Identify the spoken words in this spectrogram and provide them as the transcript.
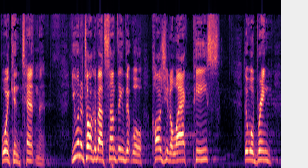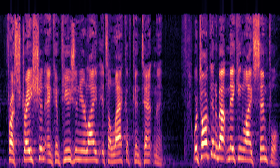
Boy, contentment. You want to talk about something that will cause you to lack peace, that will bring frustration and confusion in your life? It's a lack of contentment. We're talking about making life simple.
